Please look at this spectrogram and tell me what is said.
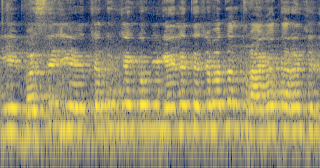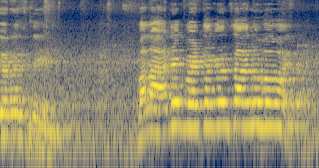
की बसले जे याच्यातून जे कोणी गेले त्याच्याबद्दल त्रागा करायची गरज नाही. मला अनेक बैठकांचा अनुभव आहे.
